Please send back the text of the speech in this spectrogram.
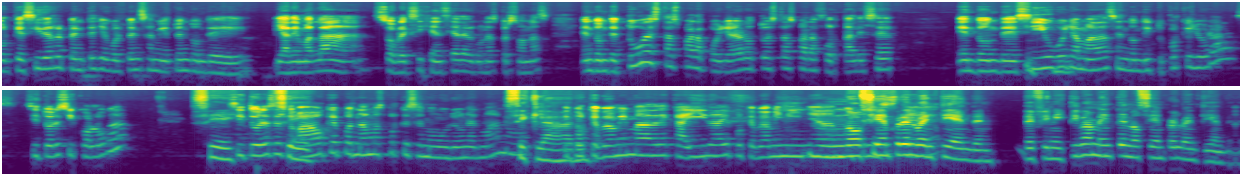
porque sí de repente llegó el pensamiento en donde, y además la sobreexigencia de algunas personas, en donde tú estás para apoyar o tú estás para fortalecer, en donde sí hubo llamadas en donde, ¿y tú por qué lloras? Si tú eres psicóloga, Sí. Si tú eres esto, ah, ok, pues nada más porque se me murió un hermano. Sí, claro. Y porque veo a mi madre caída y porque veo a mi niña. no siempre lo entienden, definitivamente no siempre lo entienden.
